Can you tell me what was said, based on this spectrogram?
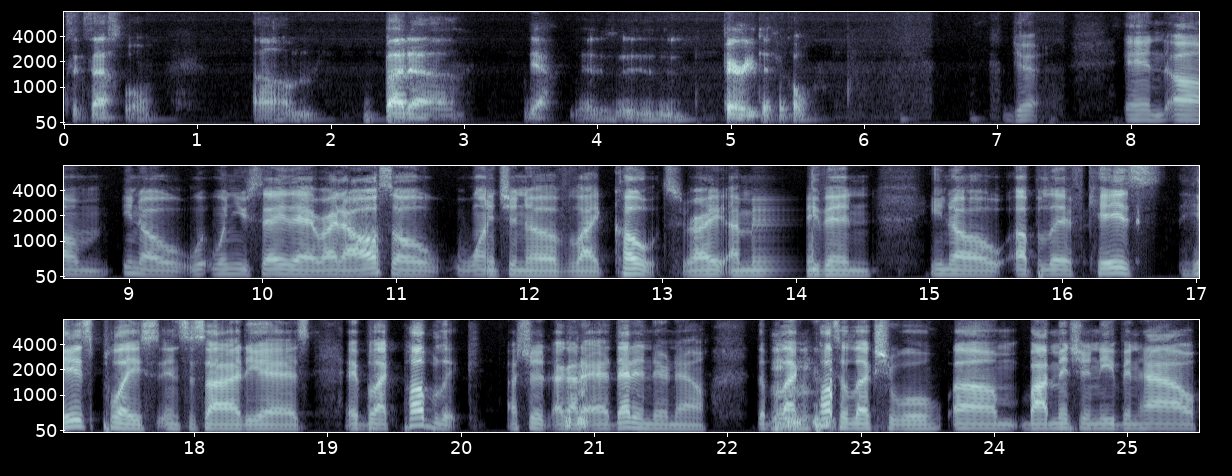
successful. Um, but uh, yeah, very difficult. Yeah, and um, you know, w- when you say that, right? I also mention of like Coates, right? I mean, even you know, uplift his his place in society as a black public. I should I gotta mm-hmm. add that in there now. The black mm-hmm. intellectual, um, by mentioning even how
